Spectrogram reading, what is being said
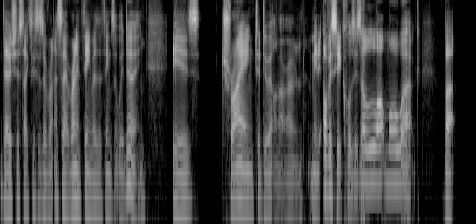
there's just like this is a run- I say a running theme of the things that we're doing is trying to do it on our own. I mean, obviously it causes a lot more work, but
